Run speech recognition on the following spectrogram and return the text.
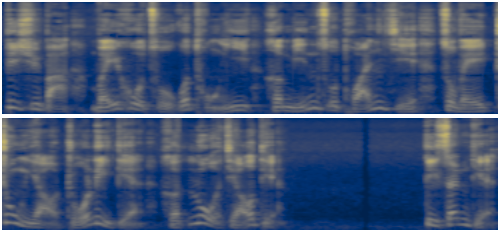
必须把维护祖国统一和民族团结作为重要着力点和落脚点。第三点，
